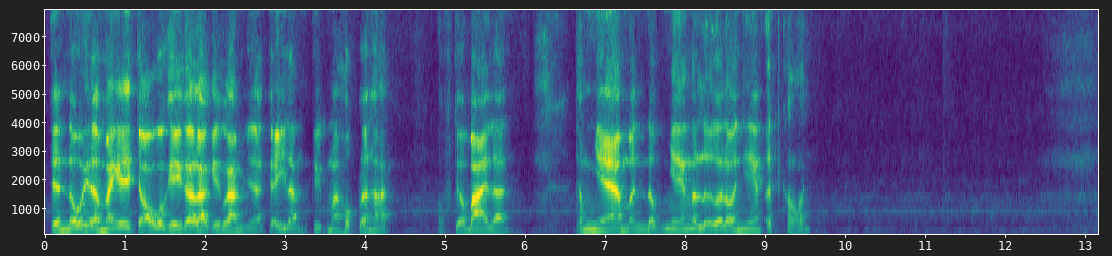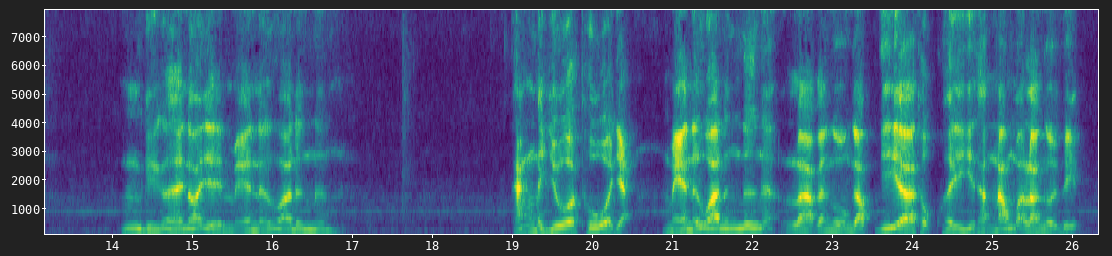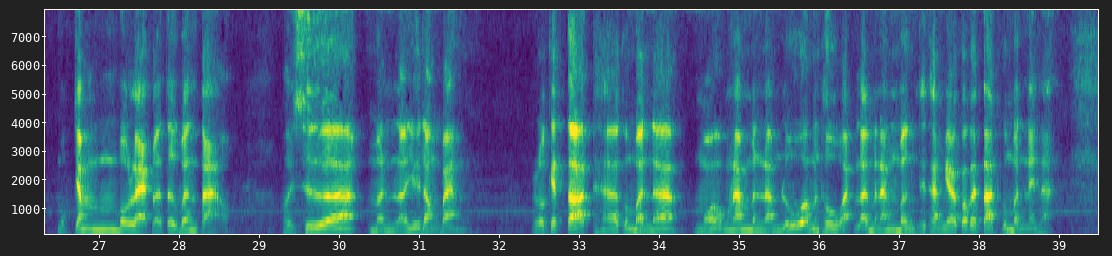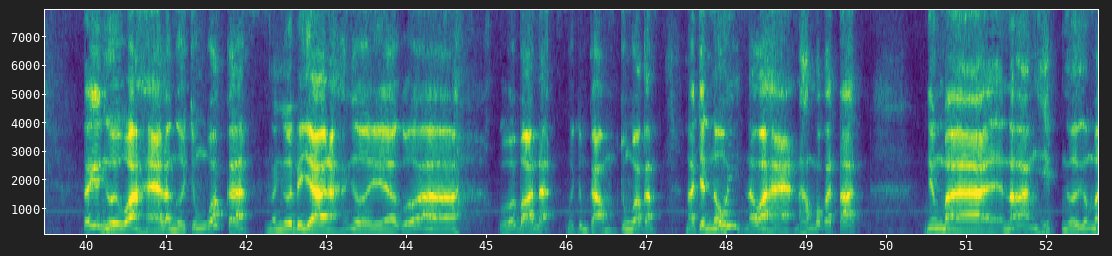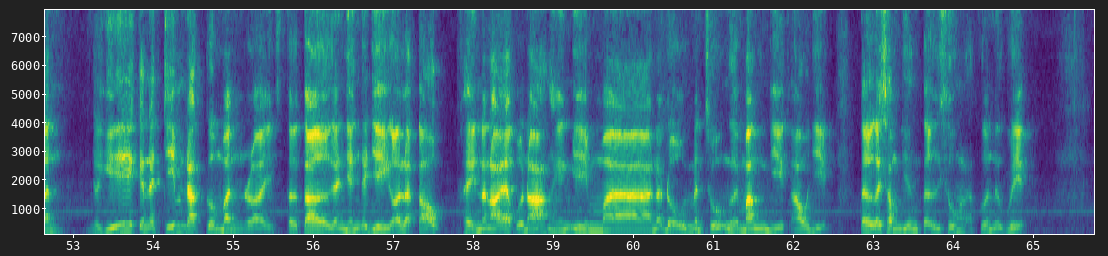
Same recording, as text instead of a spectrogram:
Trên núi là mấy cái chỗ của kiệt đó là kiệt làm kỹ lắm kiệt mà hút lên hết hút cho bay lên. Trong nhà mình đốt nhang nó lửa loại nhang ít khói. Ừ, Thì có thể nói về mẹ nữ hoa đương nương. Thắng là vua thua là giặc. Mẹ nữ hoa nương nương á, là cái nguồn gốc với à, thục hy với thần nông á, là người việt. 100 bộ lạc đó từ bên tàu. Hồi xưa mình ở dưới đồng bằng. Rồi cái tết à, của mình á, mỗi một năm mình làm lúa, mình thu hoạch lại, mình ăn mừng, thì thành ra có cái tết của mình này nè. Tới cái người qua hệ là người trung quốc á, là người bây giờ nè người à, của à, của bển á, người trung cộng, trung quốc á. Nó trên núi, nó qua hạ, nó không có cái tết. Nhưng mà nó ăn hiếp người của mình rồi giết cái nó chiếm đất của mình rồi từ từ cái những cái gì gọi là tốt. Thì nó nói là của nó, những gì mà nó đuổi mình xuống, người mân, việt, âu, việt, từ cái sông dương tử xuống là của nước việt.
